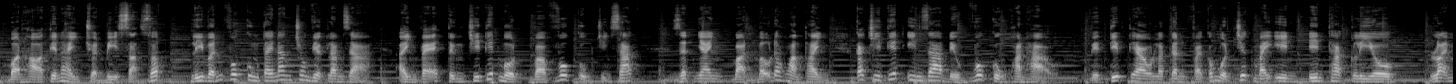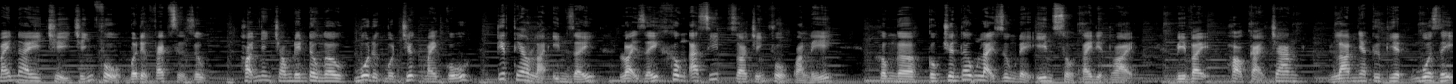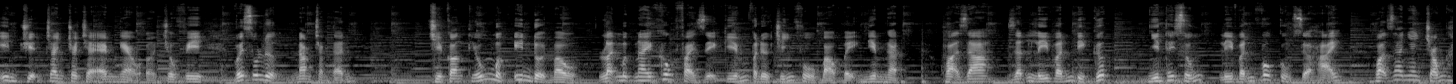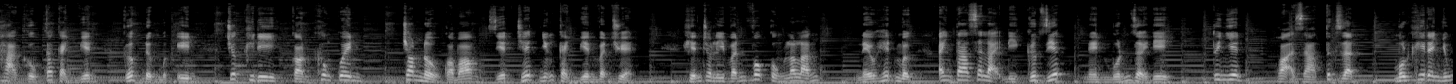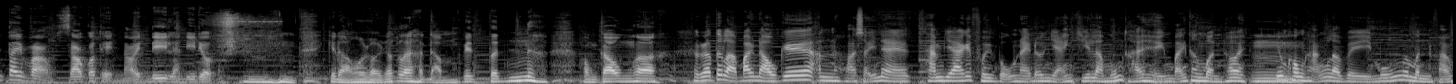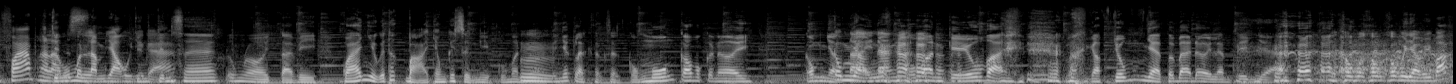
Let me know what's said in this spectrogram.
Bọn họ tiến hành chuẩn bị sản xuất, Lý Vấn vô cùng tài năng trong việc làm giả, anh vẽ từng chi tiết một và vô cùng chính xác. Rất nhanh, bản mẫu đã hoàn thành, các chi tiết in ra đều vô cùng hoàn hảo. Việc tiếp theo là cần phải có một chiếc máy in Intaglio. Loại máy này chỉ chính phủ mới được phép sử dụng. Họ nhanh chóng đến Đông Âu mua được một chiếc máy cũ, tiếp theo là in giấy, loại giấy không axit do chính phủ quản lý. Không ngờ, Cục Truyền thông lại dùng để in sổ tay điện thoại. Vì vậy, họ cải trang, làm nhà từ thiện mua giấy in truyện tranh cho trẻ em nghèo ở châu Phi với số lượng 500 tấn. Chỉ còn thiếu mực in đổi màu, loại mực này không phải dễ kiếm và được chính phủ bảo vệ nghiêm ngặt. Họa ra dẫn Lý Vấn đi cướp. Nhìn thấy súng, Lý Vấn vô cùng sợ hãi. Họa gia nhanh chóng hạ gục các cảnh viên cướp được mực in. Trước khi đi còn không quên cho nổ quả bom giết chết những cảnh viên vận chuyển. Khiến cho Lý Vấn vô cùng lo lắng. Nếu hết mực, anh ta sẽ lại đi cướp giết nên muốn rời đi. Tuy nhiên, họa gia tức giận. Một khi đã nhúng tay vào, sao có thể nói đi là đi được. cái đoạn vừa rồi rất là đậm cái tính hồng kông ha thực ra tức là ban đầu cái anh họa sĩ này tham gia cái phi vụ này đơn giản chỉ là muốn thể hiện bản thân mình thôi Ừ. nhưng không hẳn là vì muốn mình phạm pháp hay là Chính muốn mình làm giàu gì chính, cả chính xác đúng rồi tại vì quá nhiều cái thất bại trong cái sự nghiệp của mình Ừ. rồi. thứ nhất là thực sự cũng muốn có một cái nơi công nhận Công tài nhận. năng của mình kiểu vậy. Mà gặp chúng nhà tôi ba đời làm tiền giả. Không không không bao giờ bị bắt.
